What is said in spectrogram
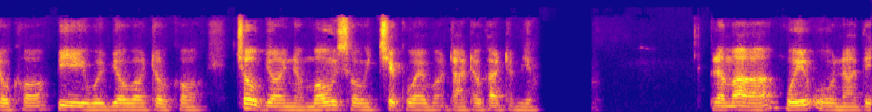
ဒုက္ခပိဝေပြောကဒုက္ခချုပ်ပြောရင်မုံဆုံးချစ်ကွဲပေါ့ဒါဒုက္ခတစ်မျိုးပရမမွေးအိုနာတိ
